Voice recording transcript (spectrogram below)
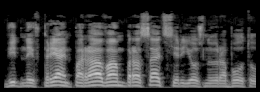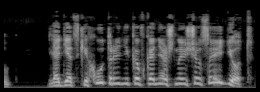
Видно, и впрямь пора вам бросать серьезную работу. Для детских утренников, конечно, еще сойдет.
